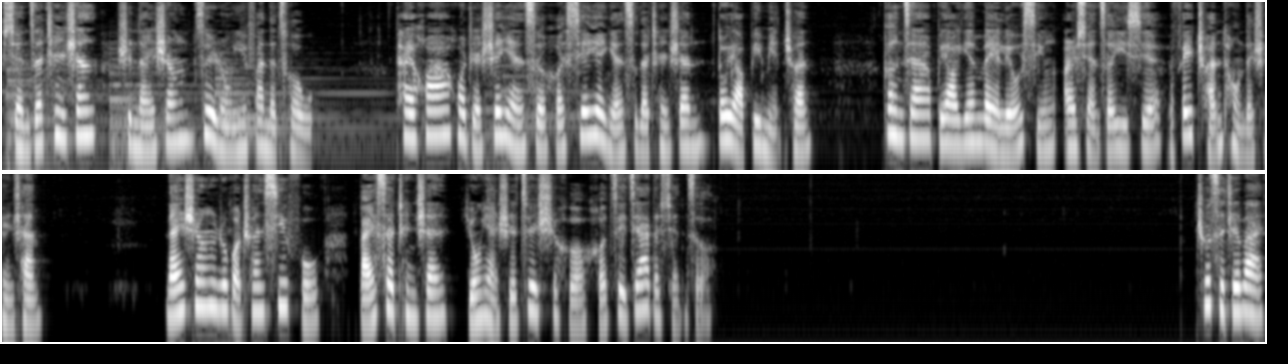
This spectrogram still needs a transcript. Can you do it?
选择衬衫是男生最容易犯的错误。太花或者深颜色和鲜艳颜色的衬衫都要避免穿，更加不要因为流行而选择一些非传统的衬衫。男生如果穿西服，白色衬衫永远是最适合和最佳的选择。除此之外，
